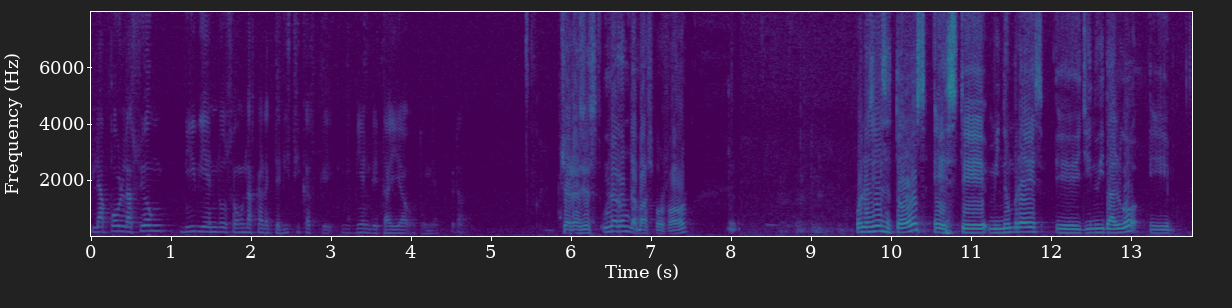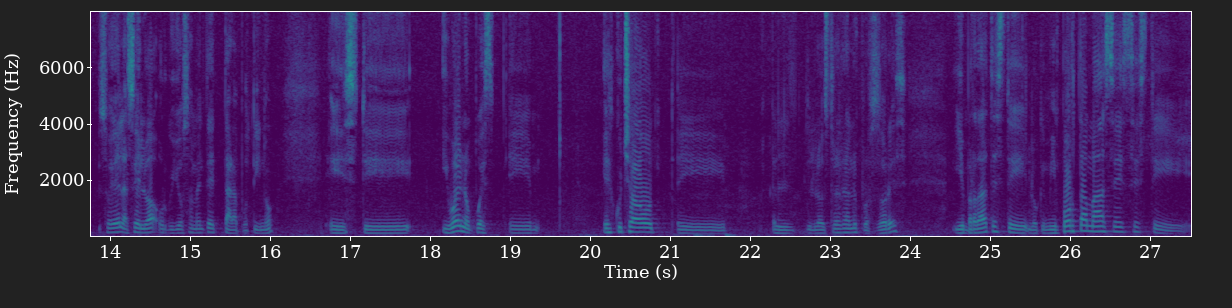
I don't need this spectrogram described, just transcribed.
la población viviendo son las características que bien detalla Otoniel. Muchas gracias. Una ronda más, por favor. Buenos días a todos. Este, mi nombre es eh, Gino Hidalgo. Eh, soy de la selva, orgullosamente tarapotino. Este, y bueno, pues eh, he escuchado los tres grandes profesores y en verdad este, lo que me importa más es este,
